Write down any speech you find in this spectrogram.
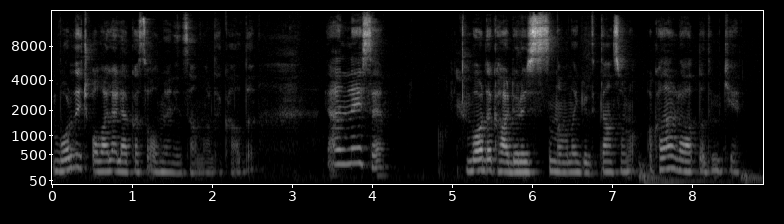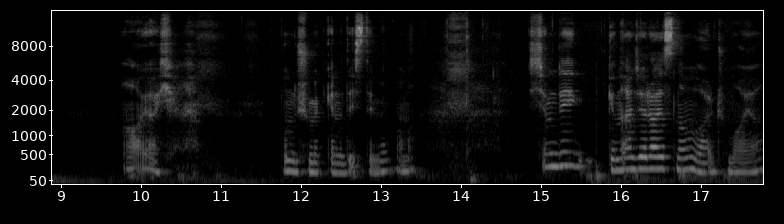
bu arada hiç olayla alakası olmayan insanlar da kaldı. Yani neyse bu arada kardiyoloji sınavına girdikten sonra o kadar rahatladım ki. Ay ay. Bunu düşünmek gene de istemiyorum ama. Şimdi genel cerrahi sınavı var Cuma'ya.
